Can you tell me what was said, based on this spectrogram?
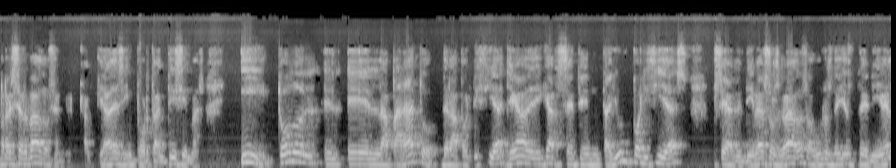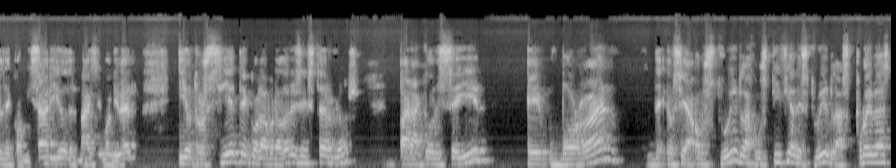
reservados en cantidades importantísimas y todo el, aparato de la policía llegan a dedicar 71 policías, o sea, de diversos grados, algunos de ellos de nivel de comisario, del máximo nivel, y otros siete colaboradores externos para conseguir eh, borrar, o sea, obstruir la justicia, destruir las pruebas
